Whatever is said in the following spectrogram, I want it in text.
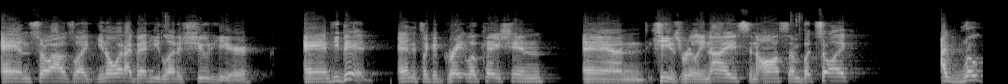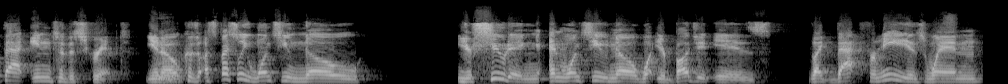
And so I was like, you know what? I bet he'd let us shoot here. And he did. And it's like a great location. And he's really nice and awesome. But so, like, I wrote that into the script, you know, because especially once you know you're shooting and once you know what your budget is, like that for me is when,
